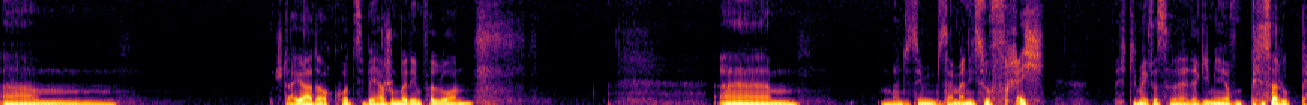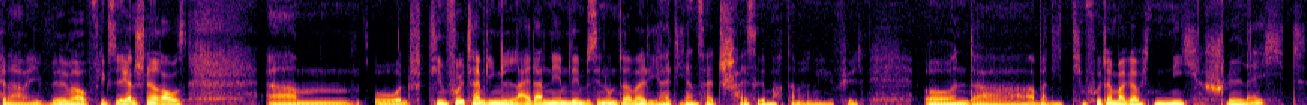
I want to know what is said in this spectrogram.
Ähm, Steiger hatte auch kurz die Beherrschung bei dem verloren. ähm, meinte zu ihm, sei mal nicht so frech. Ich gemerkt, dass da geh mir nicht auf den Pisser, du Penner. Wenn ich will, überhaupt fliegst du ja ganz schnell raus. Ähm, und Team Fulltime ging leider neben dem ein bisschen unter, weil die halt die ganze Zeit Scheiße gemacht haben, irgendwie gefühlt. Und äh, aber die Team Fulltime war, glaube ich, nicht schlecht.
